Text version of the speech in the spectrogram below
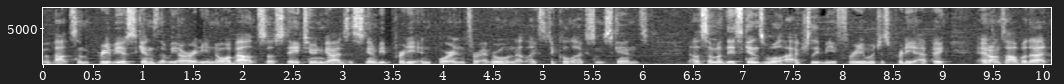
about some previous skins that we already know about, so stay tuned guys, this is going to be pretty important for everyone that likes to collect some skins. Now, some of these skins will actually be free, which is pretty epic, and on top of that,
